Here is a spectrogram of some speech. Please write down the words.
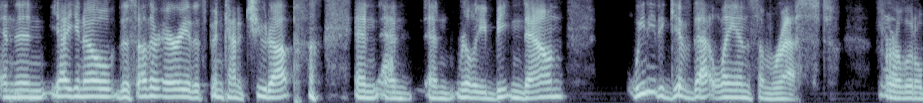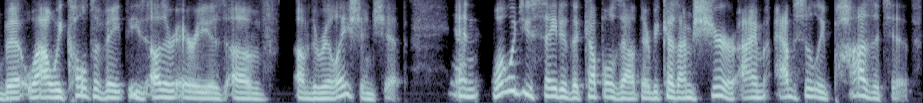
and then, yeah, you know, this other area that's been kind of chewed up and yeah. and and really beaten down, we need to give that land some rest for yeah. a little bit while we cultivate these other areas of of the relationship. And what would you say to the couples out there? Because I'm sure, I'm absolutely positive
